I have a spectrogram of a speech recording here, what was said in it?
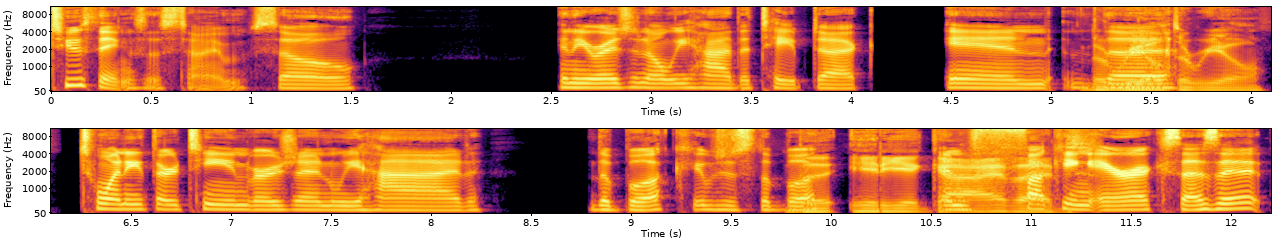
two things this time? So in the original, we had the tape deck. In The, the, reel to reel. 2013 version, we had the book. It was just the book. The idiot guy. and fucking Eric says it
